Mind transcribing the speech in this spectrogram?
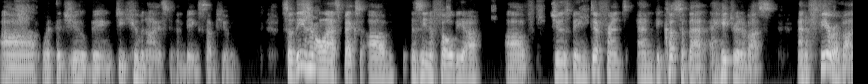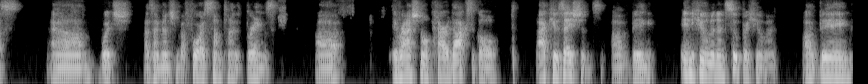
uh, with the Jew being dehumanized and being subhuman. So these are all aspects of the xenophobia of Jews being different, and because of that, a hatred of us and a fear of us, um, which, as I mentioned before, sometimes brings uh, irrational, paradoxical accusations of being inhuman and superhuman, of being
